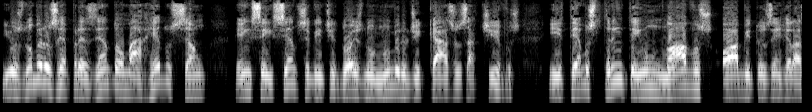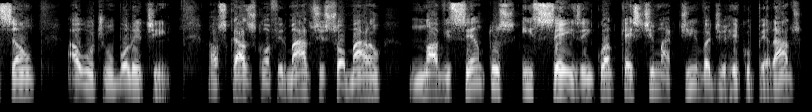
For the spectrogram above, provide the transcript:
E os números representam uma redução em 622 no número de casos ativos. E temos 31 novos óbitos em relação ao último boletim. Aos casos confirmados se somaram 906, enquanto que a estimativa de recuperados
